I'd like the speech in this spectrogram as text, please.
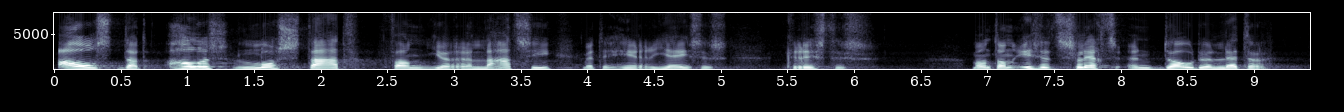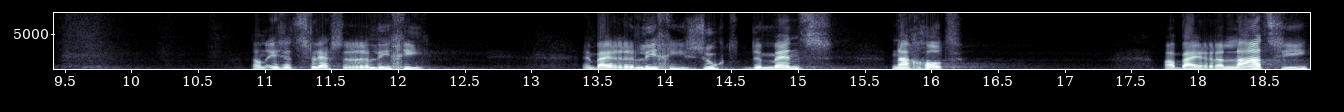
Als dat alles losstaat van je relatie met de Heer Jezus Christus. Want dan is het slechts een dode letter. Dan is het slechts religie. En bij religie zoekt de mens naar God. Maar bij relatie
